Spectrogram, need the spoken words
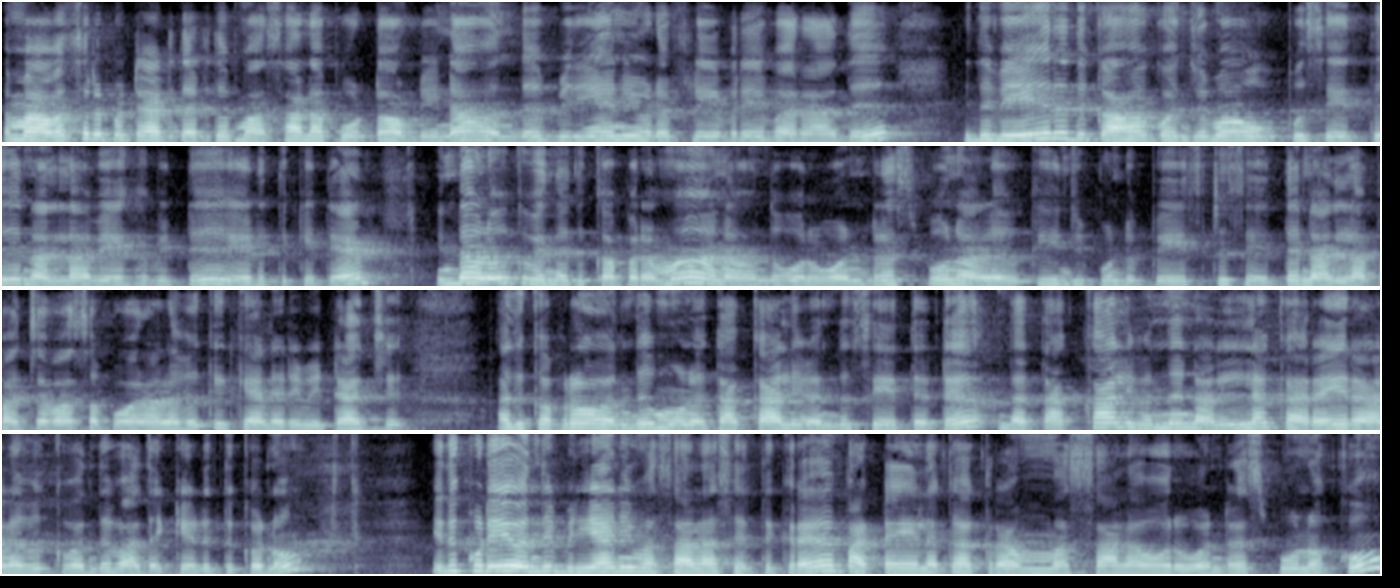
நம்ம அவசரப்பட்டு அடுத்தடுத்து மசாலா போட்டோம் அப்படின்னா வந்து பிரியாணியோட ஃப்ளேவரே வராது. இது வேகிறதுக்காக கொஞ்சமாக உப்பு சேர்த்து நல்லா வேக விட்டு எடுத்துக்கிட்டேன். இந்த அளவுக்கு வெந்ததுக்கு அப்புறமா நான் வந்து ஒரு ஒன்றரை ஸ்பூன் அளவுக்கு இஞ்சி பூண்டு பேஸ்ட்டு சேர்த்து நல்லா பச்சை வாசம் போகிற அளவுக்கு கிளறி விட்டாச்சு. அதுக்கப்புறம் வந்து மூணு தக்காளி வந்து சேர்த்துட்டு அந்த தக்காளி வந்து நல்லா கரையிற அளவுக்கு வந்து வதக்கி எடுத்துக்கணும். இது கூடயே வந்து பிரியாணி மசாலா சேர்த்துக்கிறேன். பட்டை ஏலக்காய் கிராம்பு மசாலா ஒரு ஒன்றரை ஸ்பூனுக்கும்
